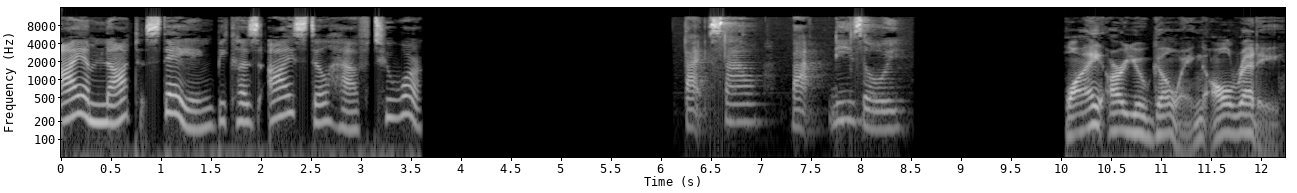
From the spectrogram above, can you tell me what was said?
I am not staying because I still have to work. Tại sao bạn đi rồi? Why are you going already?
